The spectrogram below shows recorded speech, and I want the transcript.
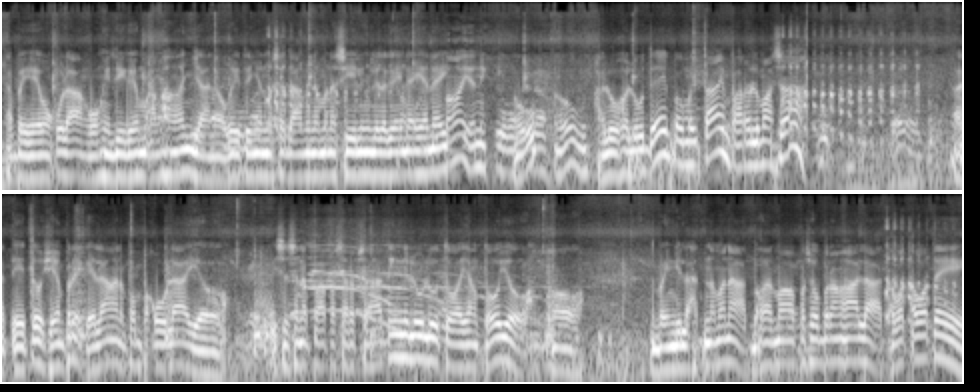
Abay, ewan ko lang kung hindi kayo maanghangan dyan. Oh, kita nyo naman sa dami naman ng siling nilagay na yan ay. Pa yan eh. Oo, oh, halo-halo din pag may time para lumasa. At ito, syempre, kailangan ng pampakulay. Oh. Isa sa nagpapasarap sa ating niluluto ay ang toyo. Oh. Diba hindi lahat naman at baka mapasobrang alat. Awat-awat eh.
